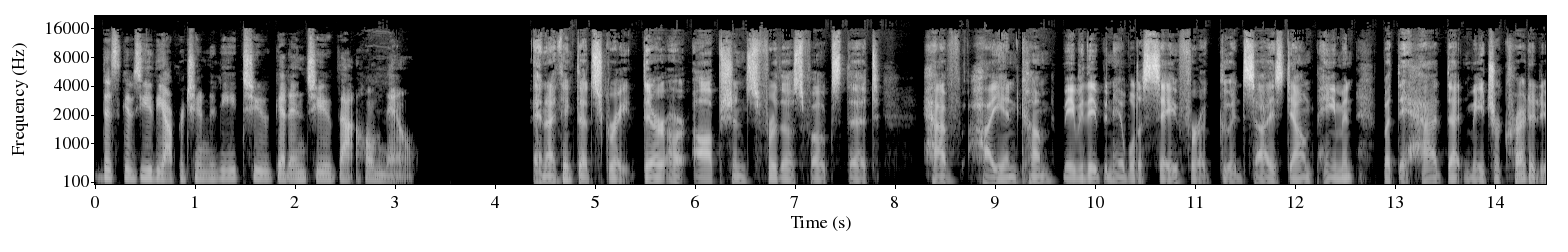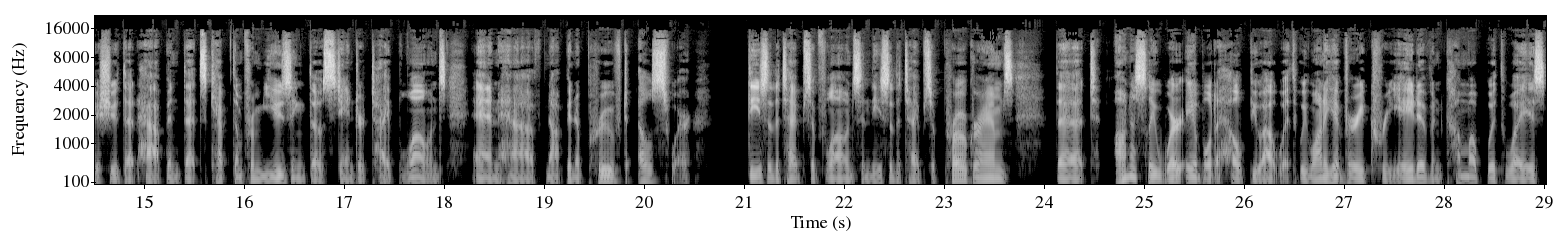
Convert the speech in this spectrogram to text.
this gives you the opportunity to get into that home now. And I think that's great. There are options for those folks that have high income. Maybe they've been able to save for a good size down payment, but they had that major credit issue that happened that's kept them from using those standard type loans and have not been approved elsewhere. These are the types of loans and these are the types of programs that honestly we're able to help you out with. We want to get very creative and come up with ways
